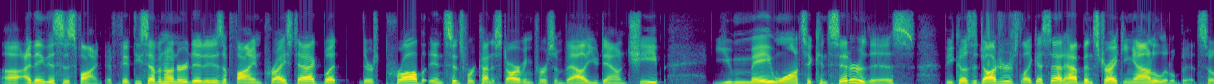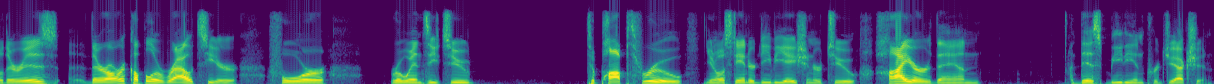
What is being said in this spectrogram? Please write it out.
Uh, I think this is fine. At 5700 it is a fine price tag, but there's prob and since we're kind of starving for some value down cheap, you may want to consider this because the Dodgers, like I said, have been striking out a little bit. So there is there are a couple of routes here for Roansy to to pop through, you know, a standard deviation or two higher than this median projection,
